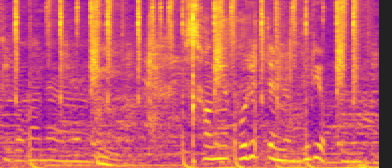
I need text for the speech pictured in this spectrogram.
들어가는 응. 성에 고립되면 물이 없구나.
